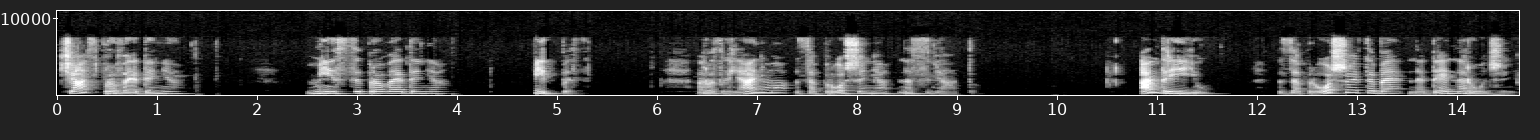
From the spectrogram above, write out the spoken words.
час проведення, місце проведення, підпис. Розгляньмо запрошення на свято. Андрію, запрошую тебе на день народження.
